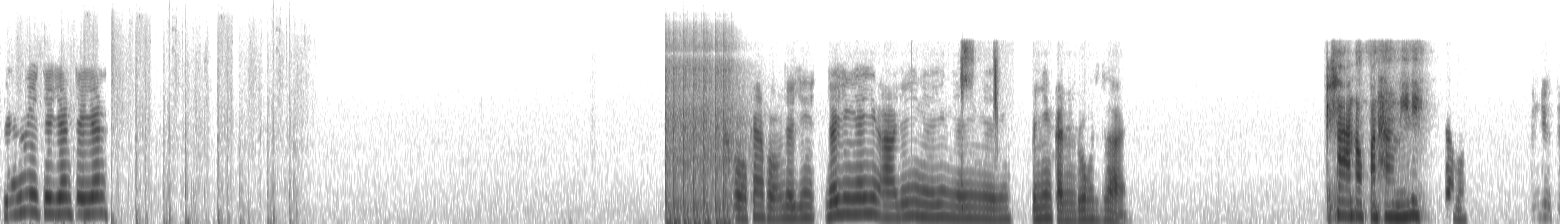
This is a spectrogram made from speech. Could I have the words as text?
ใจเย็นพี่ใจเย็นใจเย็นผมแค่ผมอย่ายิงอย่ายิงอย่ายิงอ่าอย่ายิงอย่ายิงอย่ายิงอย่ายิงเป็นยิงกันร่วมสายคลานออกมาทางนี้ดิมันอยู่แส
